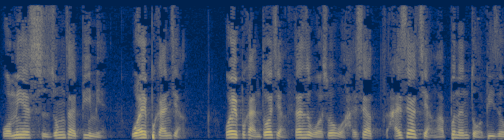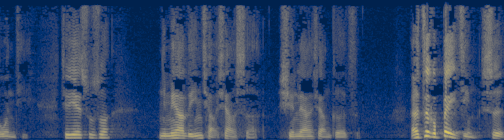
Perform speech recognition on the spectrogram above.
我们也始终在避免，我也不敢讲，我也不敢多讲，但是我说我还是要还是要讲啊，不能躲避这个问题。就耶稣说，你们要灵巧像蛇，寻良像鸽子，而这个背景是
